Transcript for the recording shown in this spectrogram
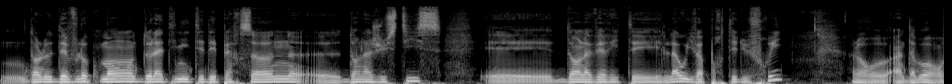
dans le développement de la dignité des personnes, euh, dans la justice et dans la vérité, là où il va porter du fruit. Alors euh, d'abord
